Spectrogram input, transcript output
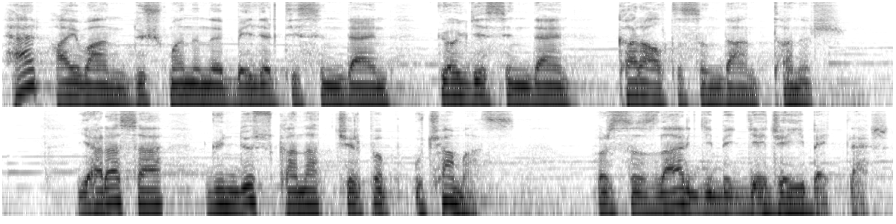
her hayvan düşmanını belirtisinden, gölgesinden, karaltısından tanır. Yarasa gündüz kanat çırpıp uçamaz. Hırsızlar gibi geceyi bekler.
